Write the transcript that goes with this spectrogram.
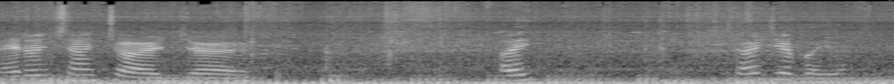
Meron siyang charger. Ay, charger ba yun?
